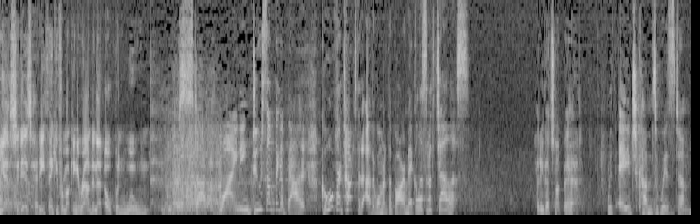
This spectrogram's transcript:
Yes, it is, Hetty. Thank you for mucking around in that open wound. Stop whining. Do something about it. Go over and talk to that other woman at the bar and make Elizabeth jealous. Hetty, that's not bad. With age comes wisdom.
